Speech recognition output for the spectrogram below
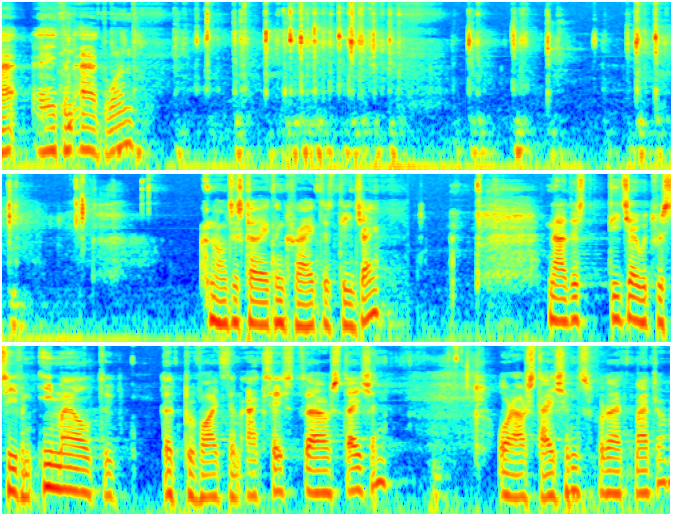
uh, ahead and add one. and I'll just go ahead and create this DJ. Now this DJ would receive an email to, that provides them access to our station or our stations for that matter.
